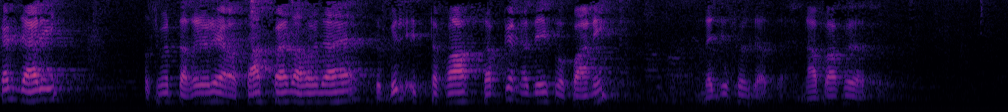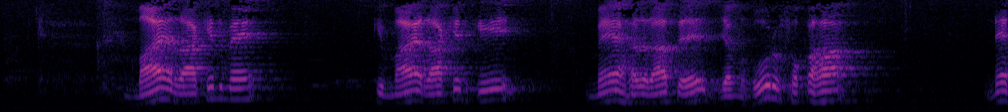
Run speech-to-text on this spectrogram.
کل جاری، اس میں تغیر اوساف پیدا ہو جائے، تو بال اتفاق سب کے نزدیک وہ پانی نجس ہو جاتا ہے، ناپاک ہو جاتا ہے۔ مائع راکد میں، کہ مائع راکد کی میں حضرات جمہور فقہ نے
